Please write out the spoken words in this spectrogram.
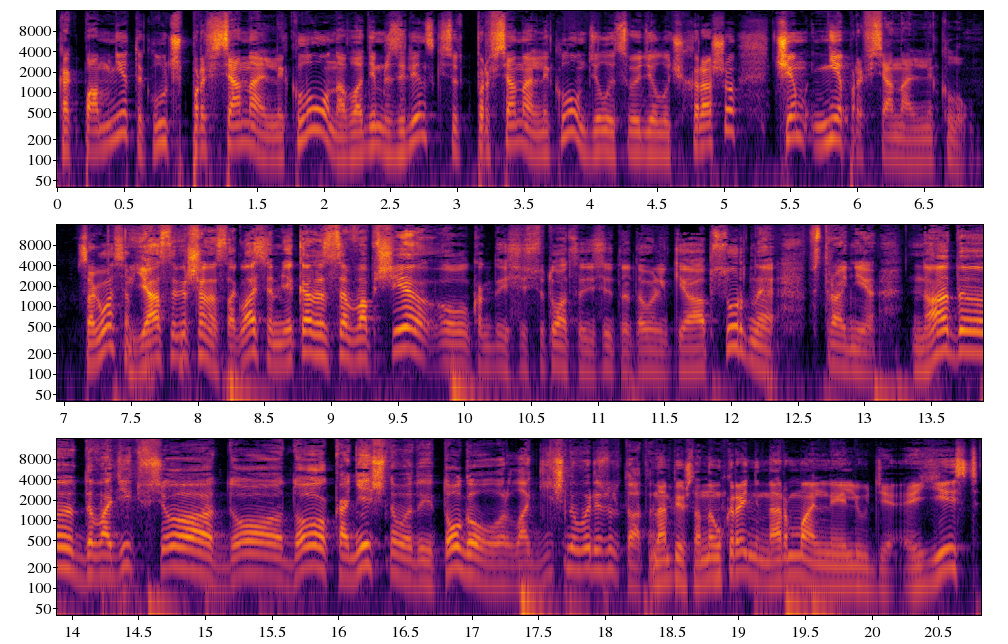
как по мне, так лучше профессиональный клоун, а Владимир Зеленский все-таки профессиональный клоун, делает свое дело очень хорошо, чем непрофессиональный клоун. Согласен? Я совершенно согласен. Мне кажется, вообще, когда если ситуация действительно довольно-таки абсурдная в стране, надо доводить все до, до конечного, до итогового, логичного результата. Нам пишут, а на Украине нормальные люди. Есть...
